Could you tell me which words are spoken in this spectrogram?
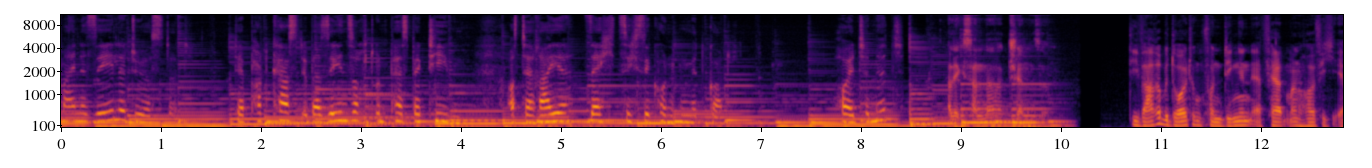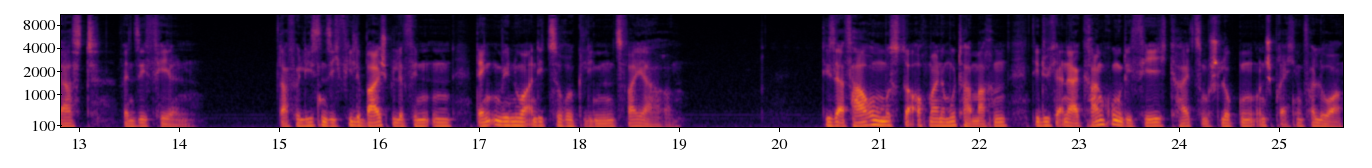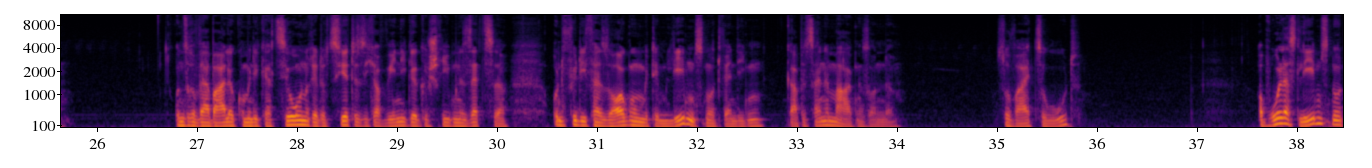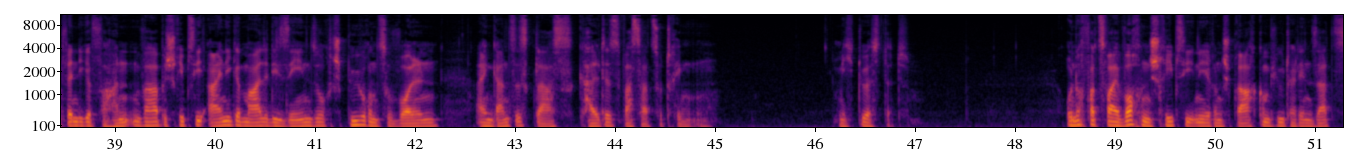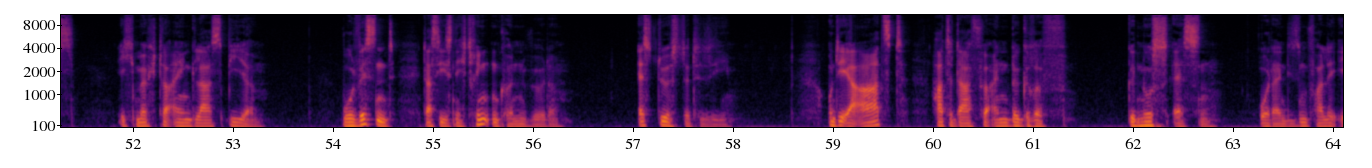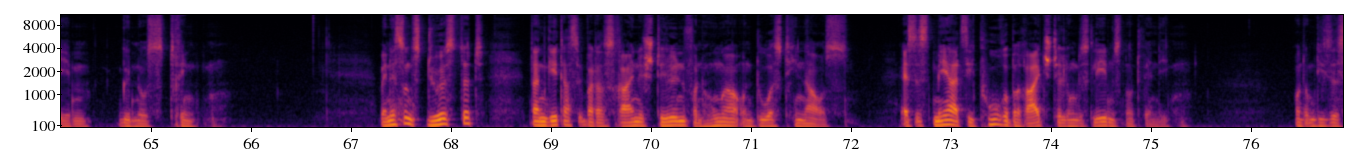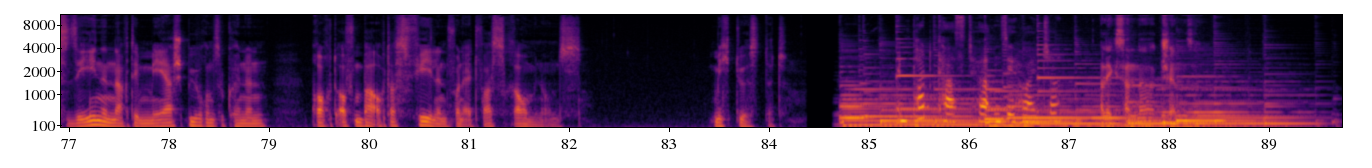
Meine Seele dürstet. Der Podcast über Sehnsucht und Perspektiven aus der Reihe 60 Sekunden mit Gott. Heute mit Alexander Chense. Die wahre Bedeutung von Dingen erfährt man häufig erst, wenn sie fehlen. Dafür ließen sich viele Beispiele finden, denken wir nur an die zurückliegenden zwei Jahre. Diese Erfahrung musste auch meine Mutter machen, die durch eine Erkrankung die Fähigkeit zum Schlucken und Sprechen verlor. Unsere verbale Kommunikation reduzierte sich auf wenige geschriebene Sätze, und für die Versorgung mit dem Lebensnotwendigen gab es eine Magensonde. So weit, so gut? Obwohl das Lebensnotwendige vorhanden war, beschrieb sie einige Male die Sehnsucht, spüren zu wollen, ein ganzes Glas kaltes Wasser zu trinken. Mich dürstet. Und noch vor zwei Wochen schrieb sie in ihren Sprachcomputer den Satz Ich möchte ein Glas Bier, wohl wissend, dass sie es nicht trinken können würde. Es dürstete sie. Und ihr Arzt hatte dafür einen Begriff Genussessen oder in diesem Falle eben Genuss trinken. Wenn es uns dürstet, dann geht das über das reine Stillen von Hunger und Durst hinaus. Es ist mehr als die pure Bereitstellung des Lebensnotwendigen. Und um dieses Sehnen nach dem Meer spüren zu können, braucht offenbar auch das Fehlen von etwas Raum in uns. Mich dürstet. Podcast hörten Sie heute Alexander Chense.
